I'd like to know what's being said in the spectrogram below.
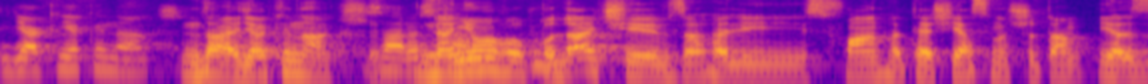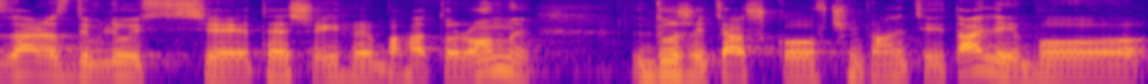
Як, як інакше. Да, як інакше. Зараз На там- нього подачі взагалі з фланга теж ясно, що там. Я зараз дивлюсь е, теж ігри багато Роми. Дуже тяжко в чемпіонаті Італії, бо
